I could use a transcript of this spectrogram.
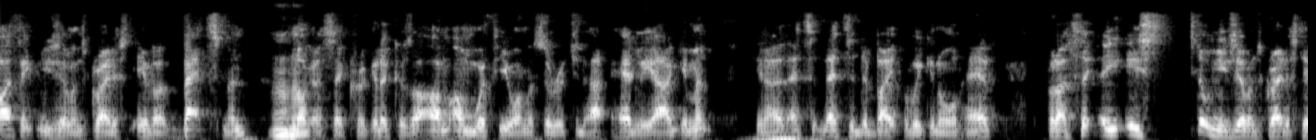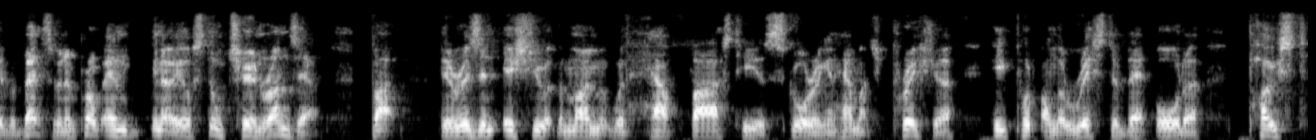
I think, New Zealand's greatest ever batsman. I'm not going to say cricketer because I'm, I'm with you on the Sir Richard Hadlee argument. You know, that's that's a debate that we can all have. But I think he's still New Zealand's greatest ever batsman, and probably, and you know, he'll still churn runs out. But there is an issue at the moment with how fast he is scoring and how much pressure he put on the rest of that order post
